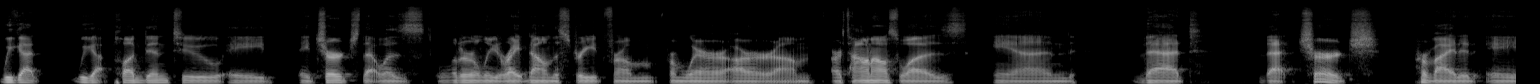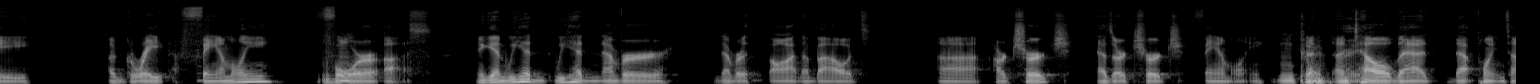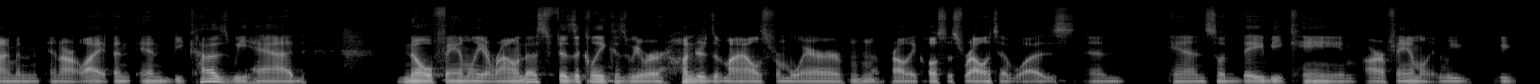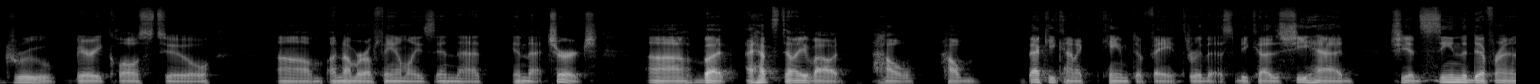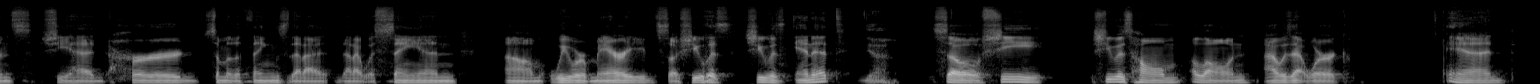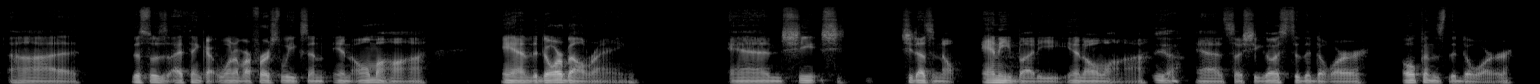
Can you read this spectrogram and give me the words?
we got we got plugged into a a church that was literally right down the street from from where our um our townhouse was, and that that church provided a a great family Mhm. for us. Again, we had we had never never thought about uh, our church as our church family Okay. un- until that that point in time in in our life and and because we had no family around us physically because we were hundreds of miles from where Mhm. uh, probably closest relative was and and so they became our family and we we grew very close to um, a number of families in that in that church. Uh, but i have to tell you about how how becky kind of came to faith through this because she had she had seen the difference. She had heard some of the things that i that i was saying. Um, we were married so she was she was in it. Yeah. so she she was home alone. I was at work and uh this was i think one of our first weeks in in omaha and the doorbell rang and she she she doesn't know anybody in omaha Yeah. and so she goes to the door opens the door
